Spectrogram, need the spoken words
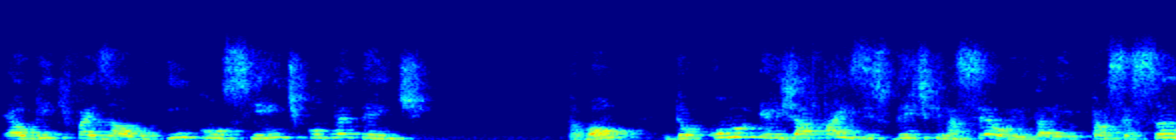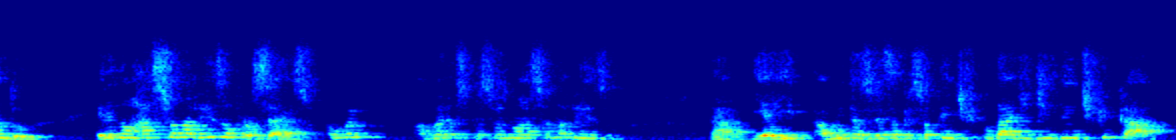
É alguém que faz algo inconsciente e competente. Tá bom? Então, como ele já faz isso desde que nasceu, ele está ali processando, ele não racionaliza o processo. Como eu, a maioria das pessoas não racionalizam. Tá? E aí, muitas vezes, a pessoa tem dificuldade de identificar.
